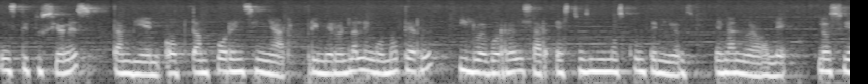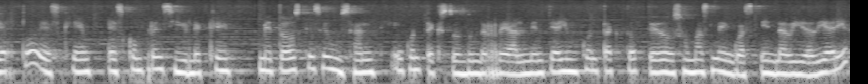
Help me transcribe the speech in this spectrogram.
instituciones. También optan por enseñar primero en la lengua materna y luego revisar estos mismos contenidos en la nueva ley. Lo cierto es que es comprensible que métodos que se usan en contextos donde realmente hay un contacto de dos o más lenguas en la vida diaria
